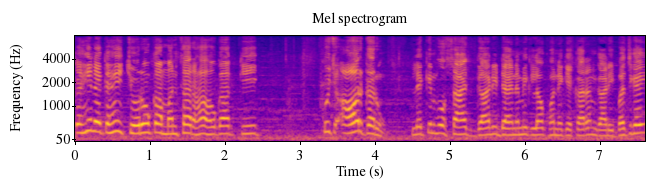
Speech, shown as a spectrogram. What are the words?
कहीं ना कहीं चोरों का मनसा रहा होगा कि कुछ और करूँ, लेकिन वो शायद गाड़ी डायनेमिक लॉक होने के कारण गाड़ी बच गई।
